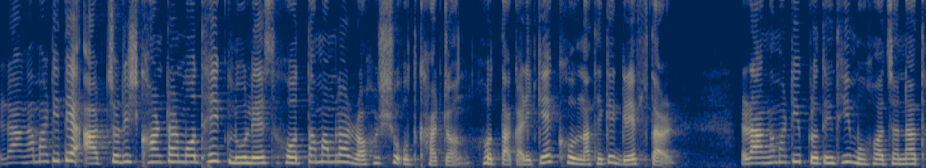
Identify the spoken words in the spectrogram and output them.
রাঙামাটিতে আটচল্লিশ ঘণ্টার মধ্যে ক্লুলেস হত্যা মামলার রহস্য উদ্ঘাটন। হত্যাকারীকে খুলনা থেকে গ্রেফতার। রাঙামাটি প্রতিনিধি মহাজনাথ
